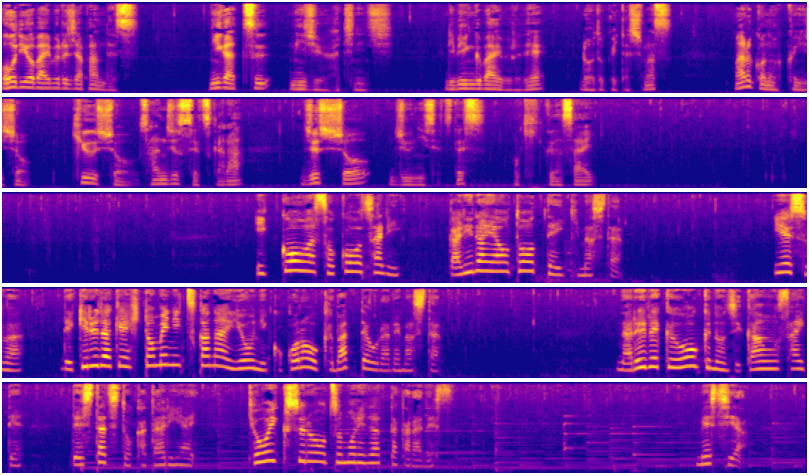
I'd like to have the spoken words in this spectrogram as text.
オーディオバイブルジャパンです。2月28日。リビングバイブルで朗読いたします。マルコの福音書9章30節から10章12節です。お聞きください。一行はそこを去りガリラヤを通っていきました。イエスはできるだけ人目につかないように心を配っておられました。なるべく多くの時間を割いて弟子たちと語り合い教育するおつもりだったからです。メシア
